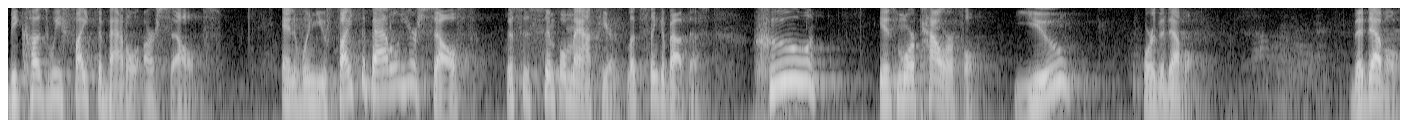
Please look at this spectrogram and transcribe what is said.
because we fight the battle ourselves. And when you fight the battle yourself, this is simple math here. Let's think about this. Who is more powerful, you or the devil? The devil,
